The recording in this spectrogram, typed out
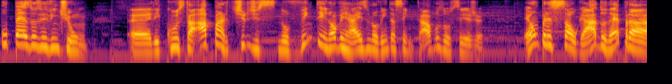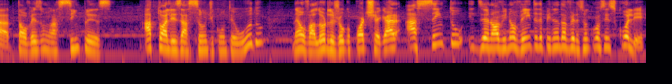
o PES 2021 é, ele custa a partir de R$ 99,90, ou seja, é um preço salgado, né, para talvez uma simples atualização de conteúdo. Né, o valor do jogo pode chegar a R$ 119,90 dependendo da versão que você escolher.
